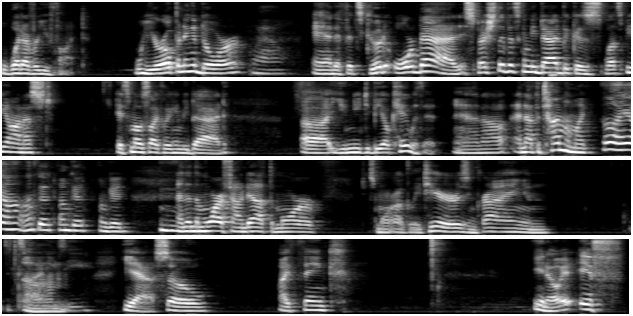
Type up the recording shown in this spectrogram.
whatever you find. You're opening a door, Wow. and if it's good or bad, especially if it's going to be bad, because let's be honest, it's most likely going to be bad. Uh, you need to be okay with it. And uh, and at the time, I'm like, oh yeah, I'm good, I'm good, I'm good. Mm-hmm. And then the more I found out, the more just more ugly tears and crying and It's not Um, easy. yeah. So I think you know if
